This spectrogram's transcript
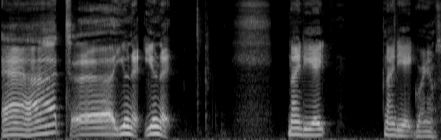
at uh, unit, unit. 98, 98 grams.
